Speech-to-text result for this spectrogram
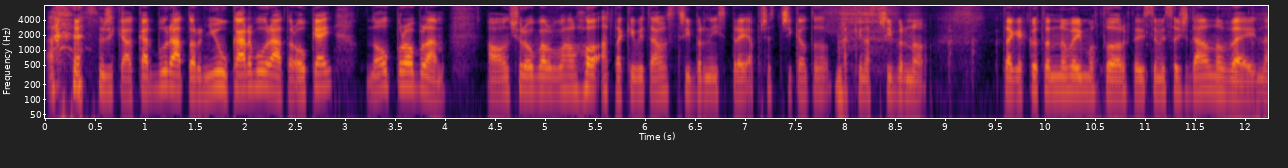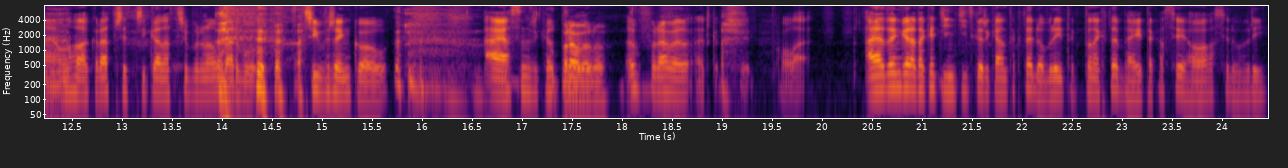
A já jsem říkal, karburátor, new karburátor, OK, no problem. A on šroubal ho a taky vytáhl stříbrný sprej a přestříkal to taky na stříbrno. Tak jako ten nový motor, který si myslel, že dál novej, ne, on ho akorát přestříkal na stříbrnou barvu, stříbřenkou. A já jsem říkal, Opraveno. Opraveno. A říkal, ty vole. A já tenkrát také tintíčko říkám, tak to je dobrý, tak to nechte bejt, tak asi jo, asi dobrý.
